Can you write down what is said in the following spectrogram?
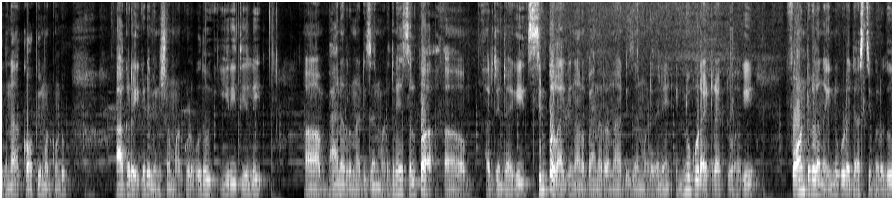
ಅದನ್ನು ಕಾಪಿ ಮಾಡಿಕೊಂಡು ಆ ಕಡೆ ಈ ಕಡೆ ಮೆನ್ಷನ್ ಮಾಡ್ಕೊಳ್ಬೋದು. ಈ ರೀತಿಯಲ್ಲಿ ಬ್ಯಾನರನ್ನು ಡಿಸೈನ್ ಮಾಡಿದ್ದೀನಿ. ಸ್ವಲ್ಪ ಅರ್ಜೆಂಟಾಗಿ ಸಿಂಪಲ್ ಆಗಿ ನಾನು ಬ್ಯಾನರನ್ನು ಡಿಸೈನ್ ಮಾಡಿದ್ದೀನಿ. ಇನ್ನೂ ಕೂಡ ಅಟ್ರಾಕ್ಟಿವ್ ಆಗಿ ಫಾಂಟ್ಗಳನ್ನು ಇನ್ನೂ ಕೂಡ ಜಾಸ್ತಿ ಬರೋದು,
